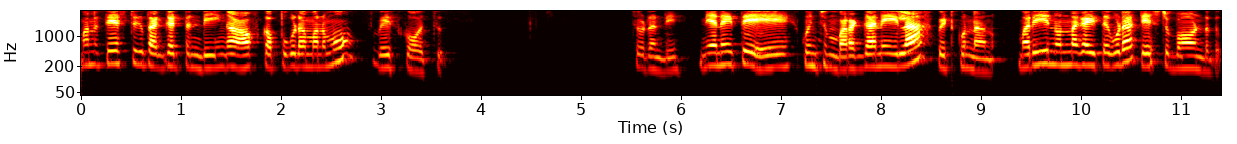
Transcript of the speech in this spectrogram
మన టేస్ట్కి తగ్గట్టండి. ఇంకా హాఫ్ కప్పు కూడా మనము వేసుకోవచ్చు. చూడండి నేనైతే కొంచెం బరగ్గానే ఇలా పెట్టుకున్నాను. మరీ నున్నగా అయితే కూడా టేస్ట్ బాగుండదు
